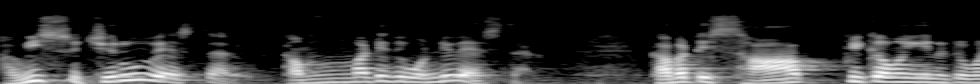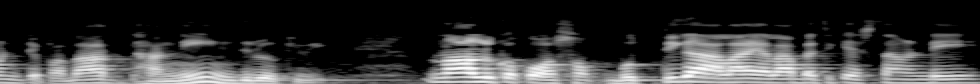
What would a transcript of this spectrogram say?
హవిస్సు చెరువు వేస్తారు. కమ్మటిది వండి వేస్తారు. కాబట్టి సాత్వికమైనటువంటి పదార్థాన్ని ఇందులోకి నాలుక కోసం బొత్తిగా అలా ఎలా బతికేస్తామండి?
